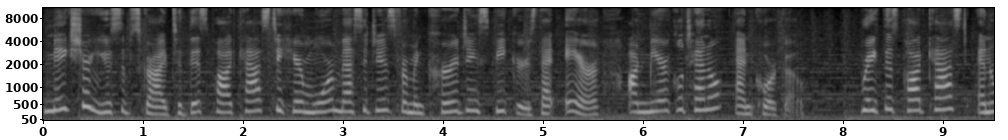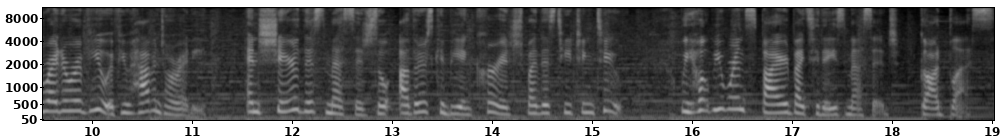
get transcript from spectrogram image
Make sure you subscribe to this podcast to hear more messages from encouraging speakers that air on Miracle Channel and Corco. Rate this podcast and write a review if you haven't already. And share this message so others can be encouraged by this teaching too. We hope you were inspired by today's message. God bless.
